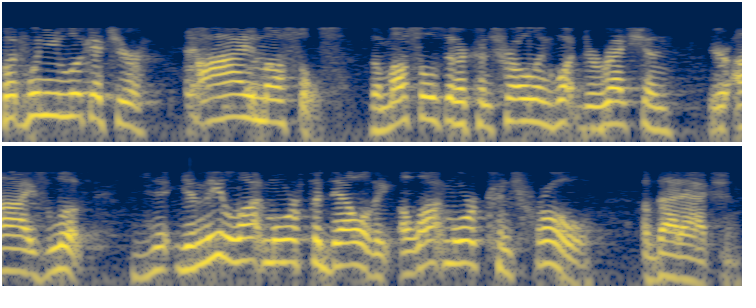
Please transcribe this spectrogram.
But when you look at your eye muscles, the muscles that are controlling what direction your eyes look, you need a lot more fidelity, a lot more control of that action.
